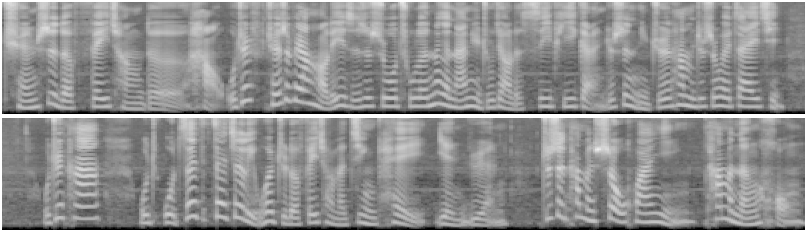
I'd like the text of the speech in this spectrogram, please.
诠释的非常的好，我觉得诠释非常好的意思是说，除了那个男女主角的 CP 感，就是你觉得他们就是会在一起。我觉得他，我我在在这里我会觉得非常的敬佩演员，就是他们受欢迎，他们能红，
